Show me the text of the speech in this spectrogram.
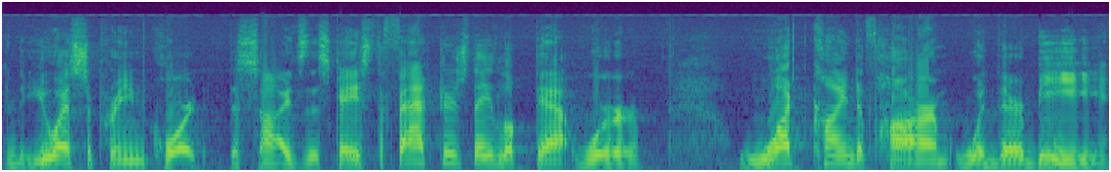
and the U.S. Supreme Court decides this case. The factors they looked at were what kind of harm would there be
